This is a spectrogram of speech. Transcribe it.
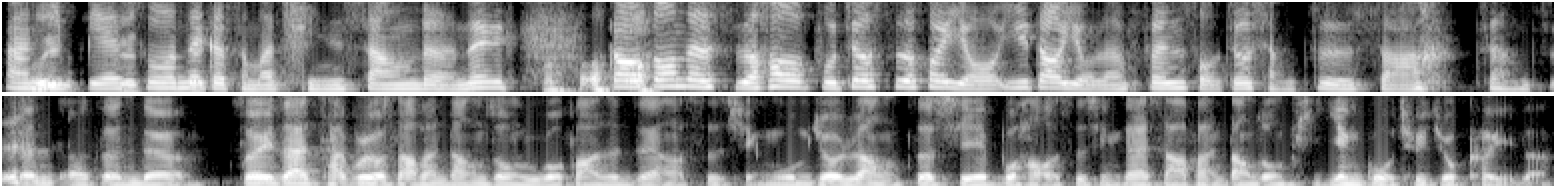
啊！你别说那个什么情商的，那个 高中的时候不就是会有遇到有人分手就想自杀这样子？真的真的，所以在财富流沙盘当中，如果发生这样的事情，我们就让这些不好的事情在沙盘当中体验过去就可以了。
